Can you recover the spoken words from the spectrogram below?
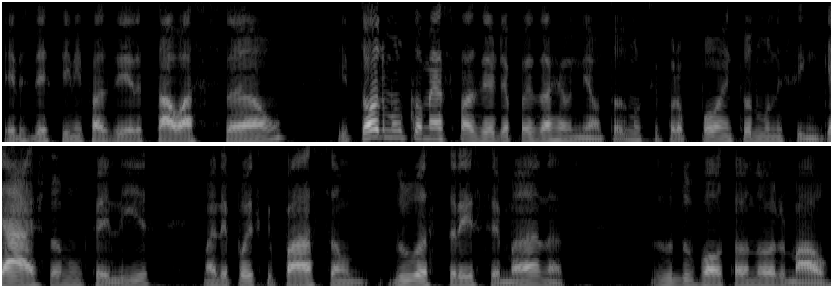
eles definem fazer tal ação e todo mundo começa a fazer depois da reunião. Todo mundo se propõe, todo mundo se engaja, todo mundo feliz, mas depois que passam duas, três semanas, tudo volta ao normal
